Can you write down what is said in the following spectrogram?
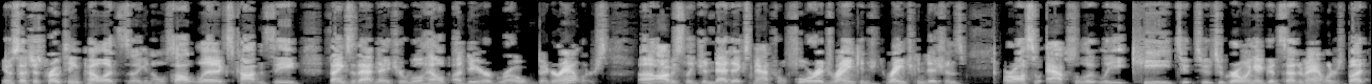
you know, such as protein pellets, uh, you know, salt licks, cottonseed, things of that nature will help a deer grow bigger antlers. Uh, obviously genetics, natural forage, range, range conditions are also absolutely key to, to, to growing a good set of antlers, but,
